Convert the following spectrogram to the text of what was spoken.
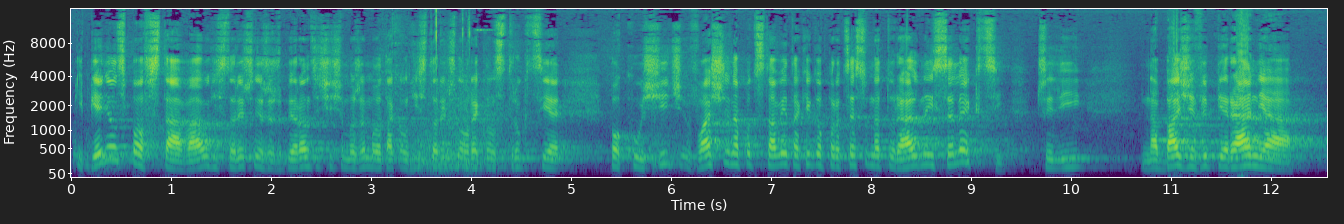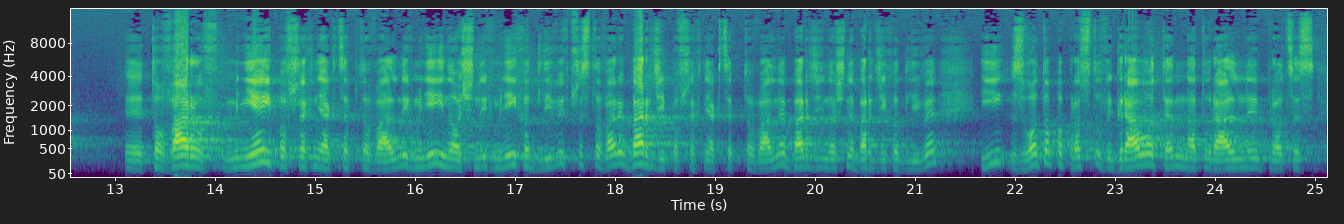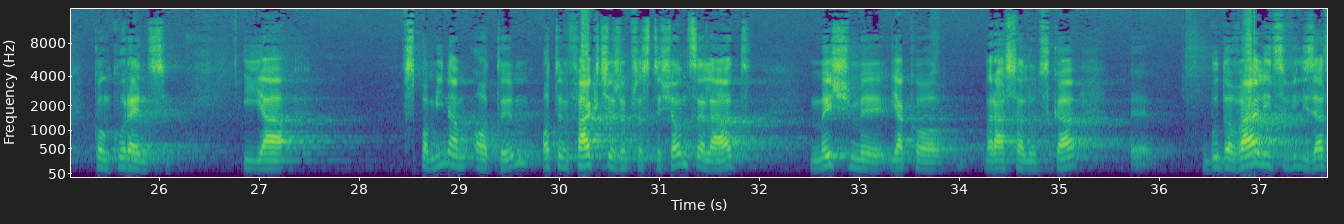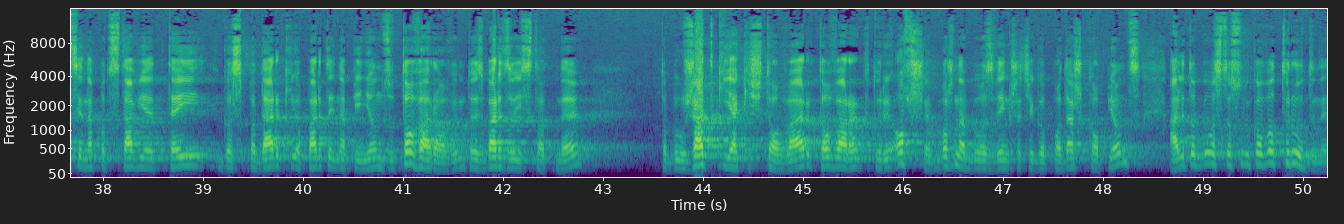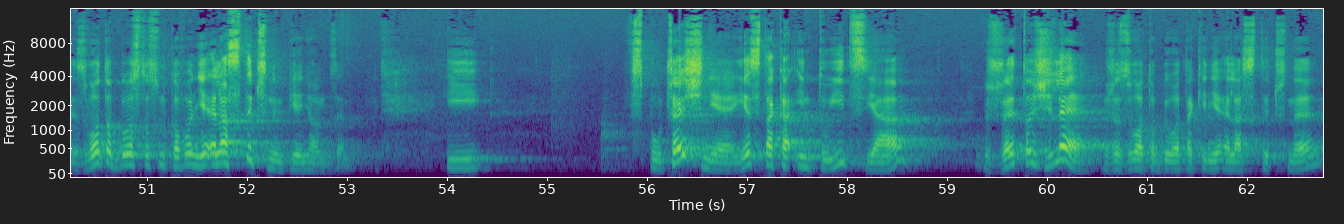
i pieniądz powstawał, historycznie rzecz biorąc, jeśli się możemy o taką historyczną rekonstrukcję pokusić, właśnie na podstawie takiego procesu naturalnej selekcji, czyli na bazie wypierania towarów mniej powszechnie akceptowalnych, mniej nośnych, mniej chodliwych przez towary bardziej powszechnie akceptowalne, bardziej nośne, bardziej chodliwe i złoto po prostu wygrało ten naturalny proces konkurencji. I ja wspominam o tym, o tym fakcie, że przez tysiące lat myśmy jako rasa ludzka e, budowali cywilizację na podstawie tej gospodarki opartej na pieniądzu towarowym, to jest bardzo istotne, to był rzadki jakiś towar, towar, który owszem, można było zwiększać jego podaż kopiąc, ale to było stosunkowo trudne. Złoto było stosunkowo nieelastycznym pieniądzem. I współcześnie jest taka intuicja, że to źle, że złoto było takie nieelastyczne,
